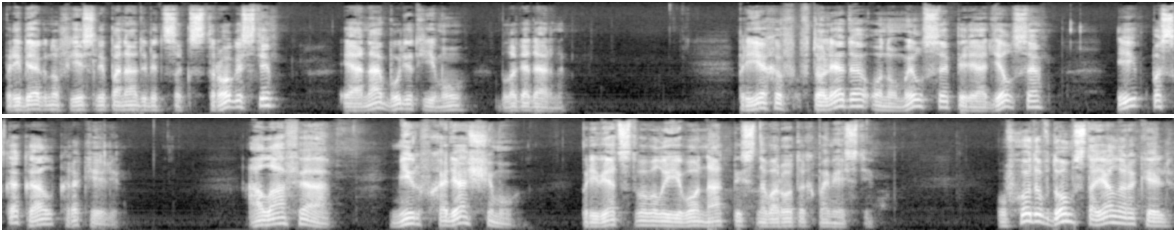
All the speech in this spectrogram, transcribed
прибегнув, если понадобится, к строгости, и она будет ему благодарна. Приехав в Толедо, он умылся, переоделся и поскакал к Ракели. «Алафя! Мир входящему!» — приветствовала его надпись на воротах поместья. У входа в дом стояла Ракель.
